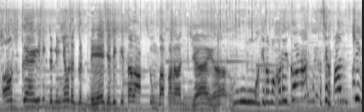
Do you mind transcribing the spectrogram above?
Oke, ini geninya udah gede, jadi kita langsung bakar aja ya. Uh, kita bakar ikan, hasil pancing.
